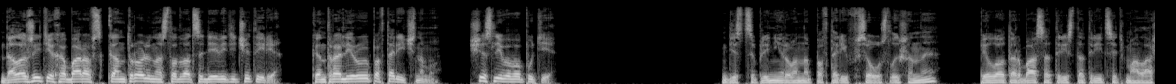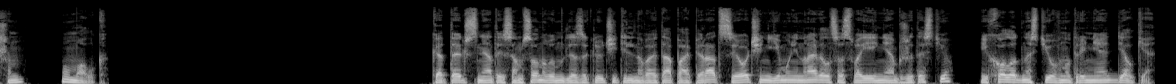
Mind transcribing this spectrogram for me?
Доложите Хабаровск контролю на 129,4. Контролирую по вторичному. Счастливого пути. Дисциплинированно повторив все услышанное, пилот Арбаса 330 Малашин умолк. Коттедж, снятый Самсоновым для заключительного этапа операции, очень ему не нравился своей необжитостью и холодностью внутренней отделки.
